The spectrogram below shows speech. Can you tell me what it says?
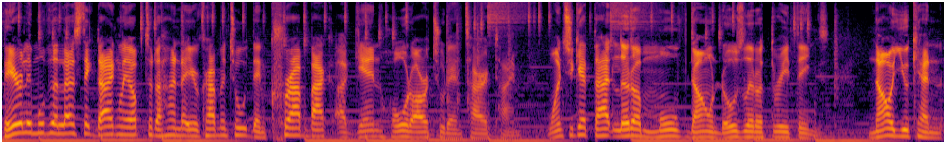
barely move the left stick diagonally up to the hand that you're crabbing to, then crab back again, hold R2 the entire time. Once you get that little move down, those little three things, now you can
